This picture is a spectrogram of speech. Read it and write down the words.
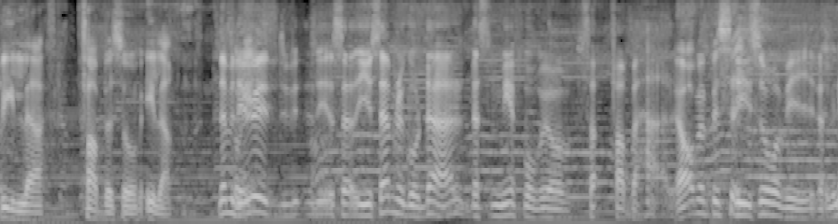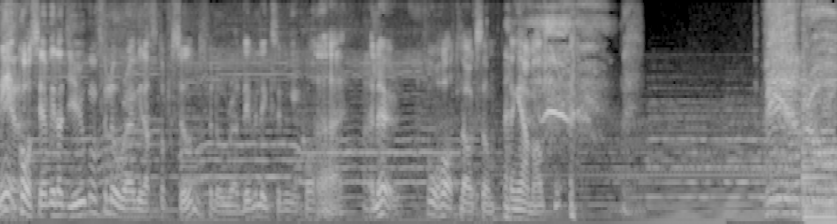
vilja Fabbe så illa? Nej, men det är ju, ju sämre det går där, desto mer får vi av Fa- Fabbe här. Ja men Det är precis. så vi Men det är inget resonerar. konstigt, jag vill att Djurgården förlorar, jag vill att Stocksund förlorar. Det är väl liksom inget konstigt. Nej. Eller hur? Två hatlag som sen gammalt.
